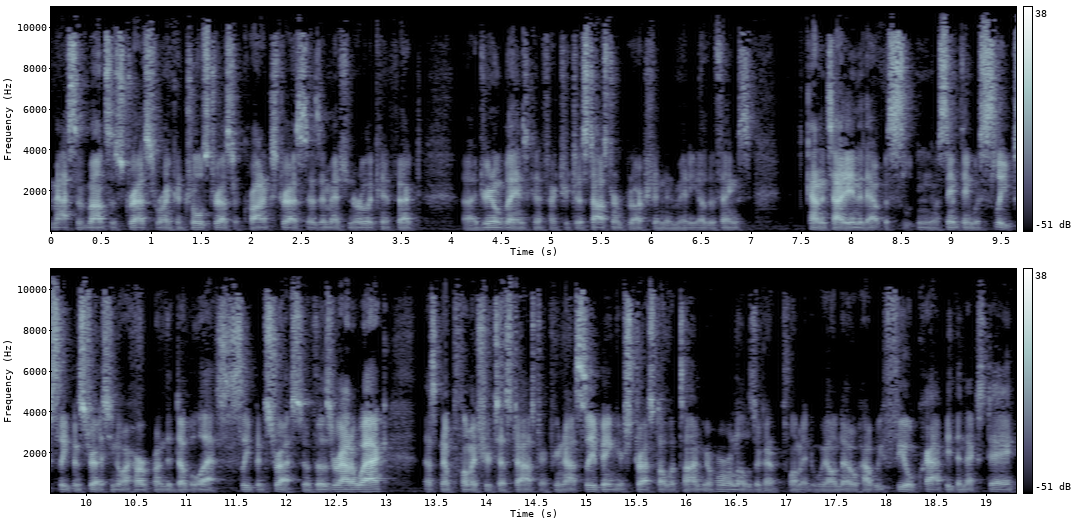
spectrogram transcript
massive amounts of stress or uncontrolled stress or chronic stress, as I mentioned earlier, can affect uh, adrenal glands, can affect your testosterone production, and many other things. Kind of tied into that with you know same thing with sleep, sleep and stress. You know I harp on the double S, sleep and stress. So if those are out of whack, that's going to plummet your testosterone. If you're not sleeping, you're stressed all the time, your hormone levels are going to plummet. We all know how we feel crappy the next day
